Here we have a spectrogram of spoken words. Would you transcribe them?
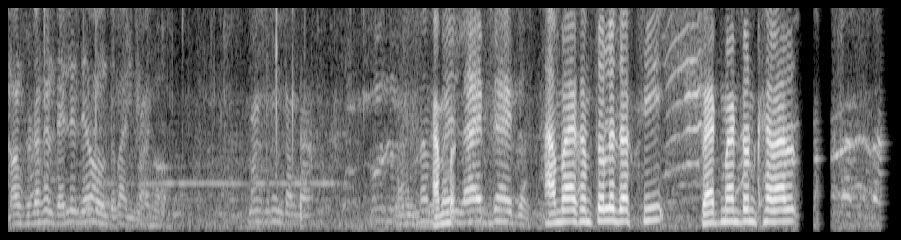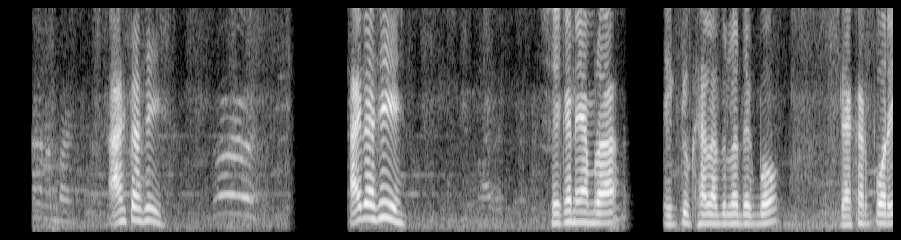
মাংসটা খালি ডাইলে দেওয়া হতো পানি। আমরা- আমরা এখন চলে যাচ্ছি ব্যাডমিন্টন খেলার। আসতে আসি আইতে আসি সেখানে আমরা একটু খেলাধুলা দেখব। দেখার পরে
